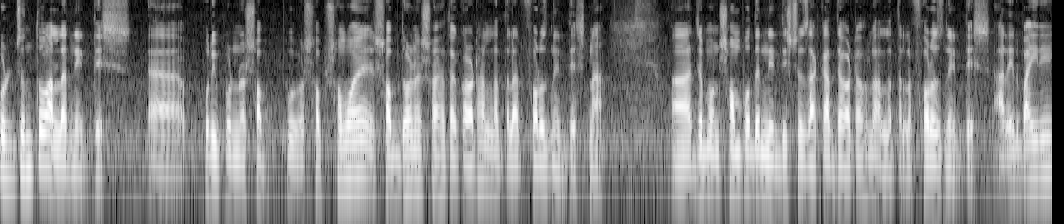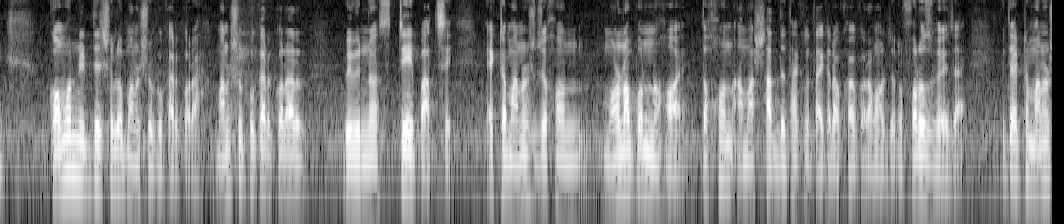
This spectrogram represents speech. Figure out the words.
পর্যন্ত আল্লাহর নির্দেশ। পরিপূর্ণ সব সব সময় সব ধরনের সহায়তা করাটা আল্লাহ তালার ফরজ নির্দেশ না। যেমন সম্পদের নির্দিষ্ট জাকাত দেওয়াটা হলো আল্লাহ তালার ফরজ নির্দেশ। আর এর বাইরে কমন নির্দেশ হলো মানুষ উপকার করা। মানুষ উপকার করার বিভিন্ন স্টেপ আছে। একটা মানুষ যখন মরণাপন্ন হয়, তখন আমার সাধ্যে থাকলে তাকে রক্ষা করা আমার জন্য ফরজ হয়ে যায়। কিন্তু একটা মানুষ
